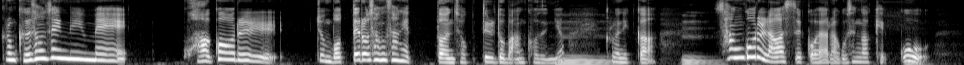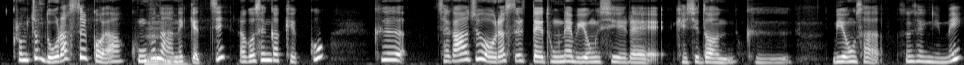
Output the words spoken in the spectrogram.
그럼 그 선생님의 과거를 좀 멋대로 상상했던 적들도 많거든요. 음. 그러니까 음. 상고를 나왔을 거야라고 생각했고 그럼 좀 놀았을 거야 공부는 안 음. 했겠지라고 생각했고 그 제가 아주 어렸을 때 동네 미용실에 계시던 그 미용사 선생님이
